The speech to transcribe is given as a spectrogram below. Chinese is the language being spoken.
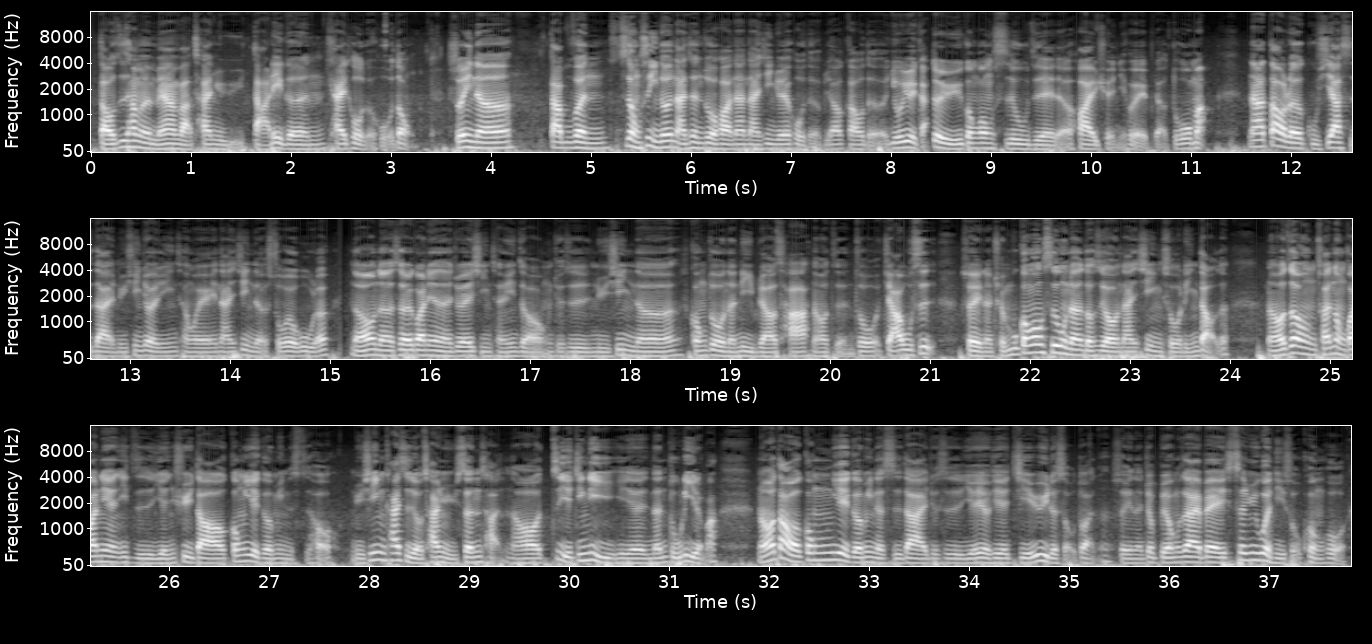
导致他们没办法参与打猎跟开拓的活动。所以呢。大部分这种事情都是男生做的话，那男性就会获得比较高的优越感，对于公共事务之类的话语权也会比较多嘛。那到了古希腊时代，女性就已经成为男性的所有物了。然后呢，社会观念呢就会形成一种，就是女性呢工作能力比较差，然后只能做家务事，所以呢，全部公共事务呢都是由男性所领导的。然后这种传统观念一直延续到工业革命的时候，女性开始有参与生产，然后自己的经历也能独立了嘛。然后到了工业革命的时代，就是也有些节育的手段了，所以呢就不用再被生育问题所困惑。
